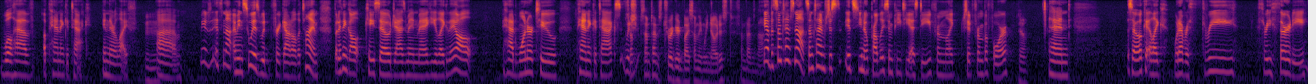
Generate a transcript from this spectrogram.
will have a panic attack in their life. Mhm. Um, I mean, it's- it's not, I mean, Swizz would freak out all the time, but I think all Queso, Jasmine, Maggie, like they all had one or two panic attacks, which Some- sometimes triggered by something we noticed. Sometimes not. yeah, but sometimes not. Sometimes just it's you know probably some PTSD from like shit from before. Yeah. And so okay, like whatever three three thirty.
